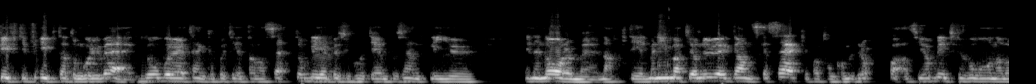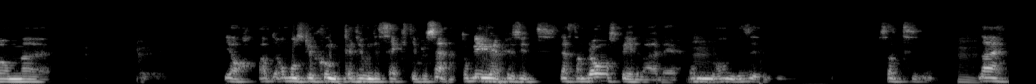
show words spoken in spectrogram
50-50 att de går iväg. Då börjar jag tänka på ett helt annat sätt. Då blir helt plötsligt 71 procent blir ju en enorm nackdel. Men i och med att jag nu är ganska säker på att hon kommer droppa. Alltså jag blir inte förvånad om eh, ja, att om hon skulle sjunka till under 60 procent. Då blir det helt plötsligt nästan bra spelvärde. Om, om, så att Mm. Nej,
